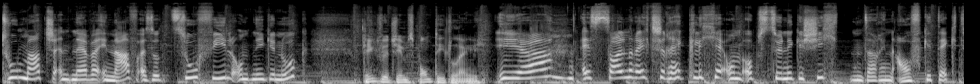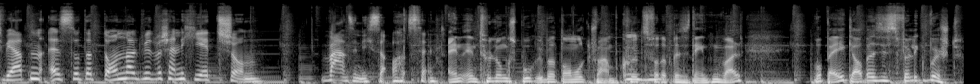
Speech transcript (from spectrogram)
Too Much and Never Enough, also zu viel und nie genug. Klingt wie ein James Bond-Titel eigentlich. Ja, es sollen recht schreckliche und obszöne Geschichten darin aufgedeckt werden. Also der Donald wird wahrscheinlich jetzt schon wahnsinnig sauer sein. Ein Enthüllungsbuch über Donald Trump, kurz Mhm. vor der Präsidentenwahl. Wobei ich glaube, es ist völlig wurscht.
